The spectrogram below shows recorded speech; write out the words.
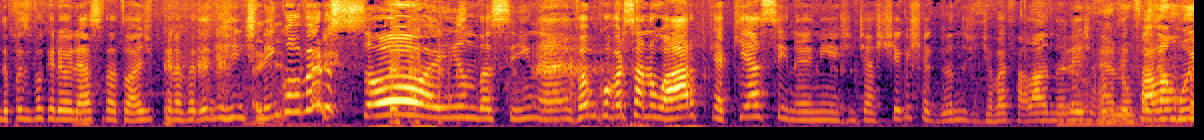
Depois eu vou querer olhar essa tatuagem, porque na verdade a gente nem conversou ainda, assim, né? Vamos conversar no ar, porque aqui é assim, né, Aninha? A gente já chega chegando, a gente já vai falar, né, Lê? Já É, não que fazer fala um muito.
